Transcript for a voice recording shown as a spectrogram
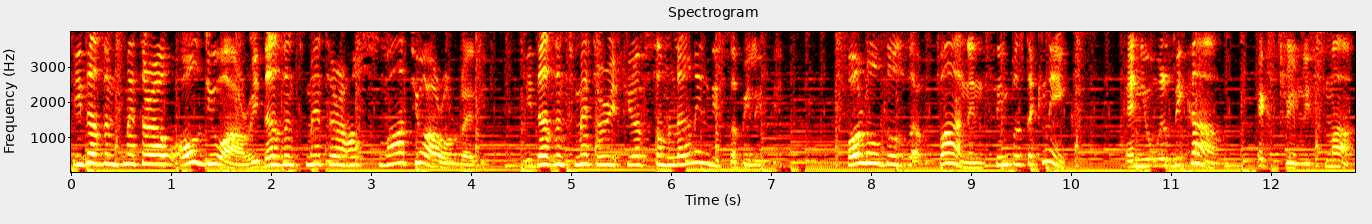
It doesn't matter how old you are, it doesn't matter how smart you are already, it doesn't matter if you have some learning disability. Follow those fun and simple techniques and you will become extremely smart.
